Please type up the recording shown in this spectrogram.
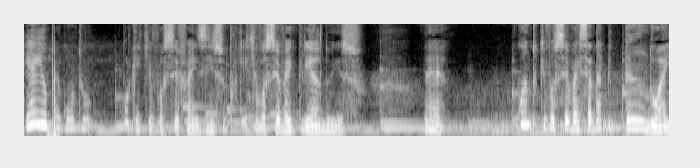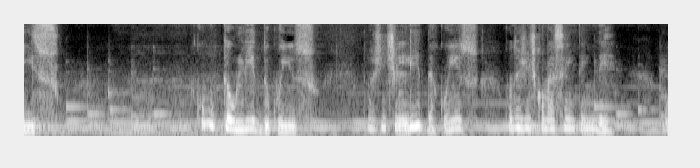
E aí eu pergunto, por que que você faz isso? Por que que você vai criando isso? Né? Quanto que você vai se adaptando a isso? Que eu lido com isso? Então a gente lida com isso quando a gente começa a entender o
